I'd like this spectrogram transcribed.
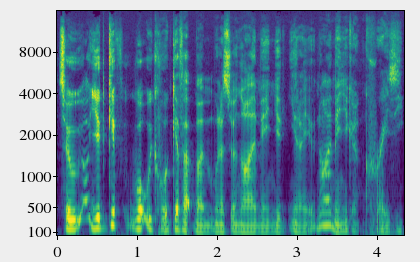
So you'd give what we call a give up moment when I was doing Ironman. You you know you're an Ironman, you're going crazy,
